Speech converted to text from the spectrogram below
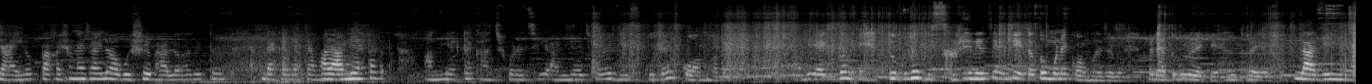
যাই হোক পাকাশোনা চাইলে অবশ্যই ভালো হবে। তো দেখা যাক আর আমি একটা আমি একটা কাজ করেছি। আমি করে বিস্কুটের কম হবে। আমি একদম এতগুলো বিস্কুট এনেছি আমি এটা তো মনে হয় কম হয়ে যাবে। বাট এতগুলো রেখে হেলথ হয়ে গেছে। লাগেই না।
